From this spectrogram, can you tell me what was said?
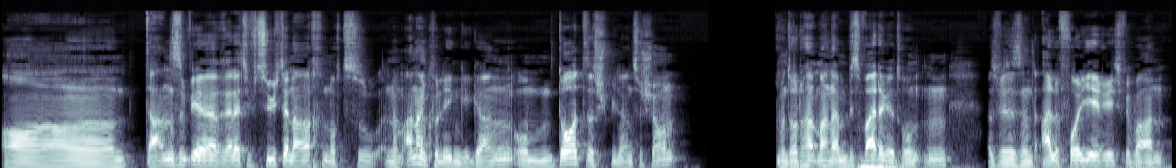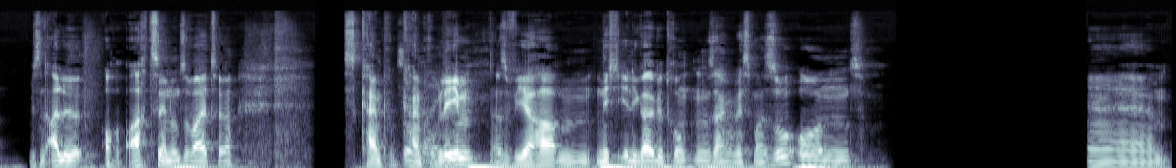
Und dann sind wir relativ zügig danach noch zu einem anderen Kollegen gegangen, um dort das Spiel anzuschauen. Und dort hat man dann ein bisschen weiter getrunken. Also wir sind alle volljährig, wir waren, wir sind alle auch 18 und so weiter. Das ist kein, so kein Problem. Also wir haben nicht illegal getrunken, sagen wir es mal so. Und ähm,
